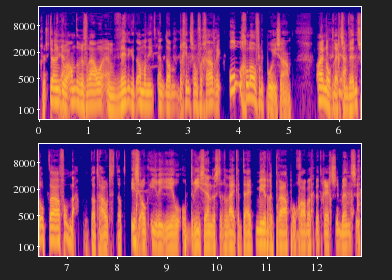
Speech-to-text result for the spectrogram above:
Gesteund Ja. door andere vrouwen en weet ik het allemaal niet. En dan begint zo'n vergadering ongelooflijk moeizaam. Arnold legt Ja. zijn wensen op tafel. Nou, dat houdt, dat is ook irreëel. Op drie zenders tegelijkertijd meerdere praatprogramma's met rechtse mensen.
